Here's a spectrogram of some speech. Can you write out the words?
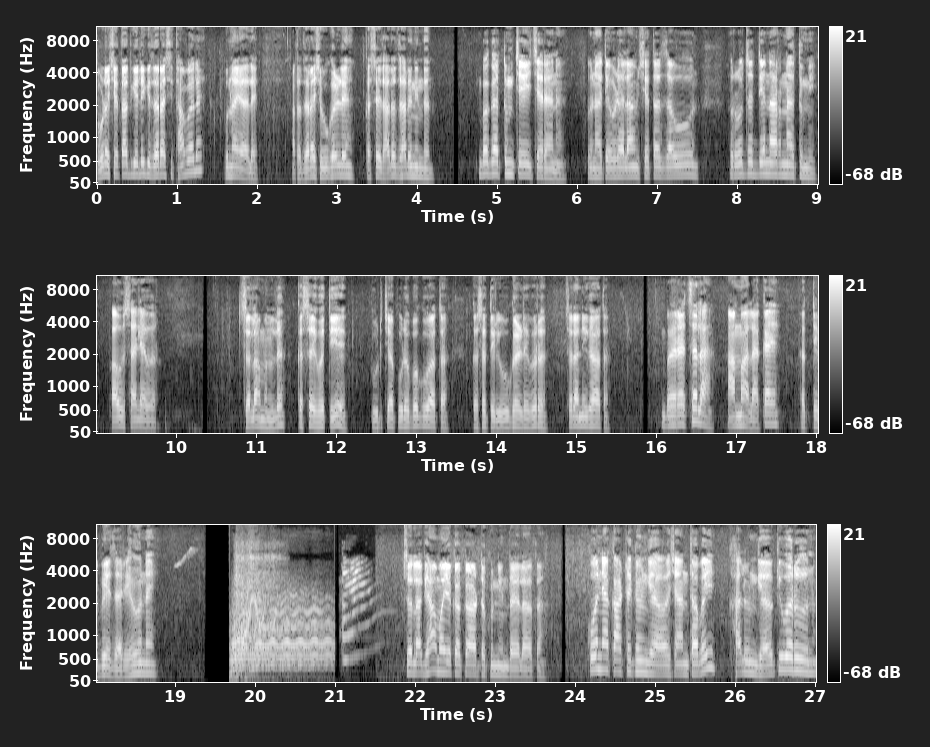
थोडं शेतात गेले की जराशी थांबायला पुन्हा यायला आता जराशी उघडले कसं झालं झालं निंदन? बघा तुमच्या विचारानं. पुन्हा तेवढ्या लांब शेतात जाऊन रोजच देणार ना तुम्ही पाऊस आल्यावर. चला म्हणलं कसं होते पुढच्या पुढं बघू आता कसं तरी उघडले बरं. चला निघा आता. बरं चला. आम्हाला काय? फक्त बेजारी होऊ नये. चला घ्या मग एका का टाकून निंदायला आता. कोण्या काठ घेऊन घ्यावं शांताबाई? खालून घ्यावं की वरून?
